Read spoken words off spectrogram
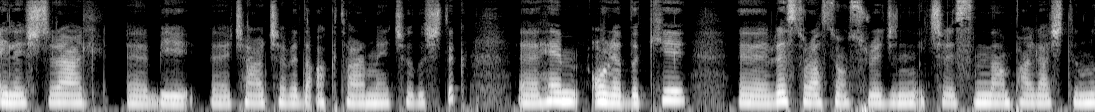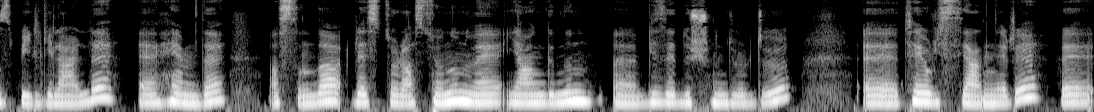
eleştirel e, bir e, çerçevede aktarmaya çalıştık. Hem oradaki restorasyon sürecinin içerisinden paylaştığımız bilgilerle hem de aslında restorasyonun ve yangının bize düşündürdüğü teorisyenleri ve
